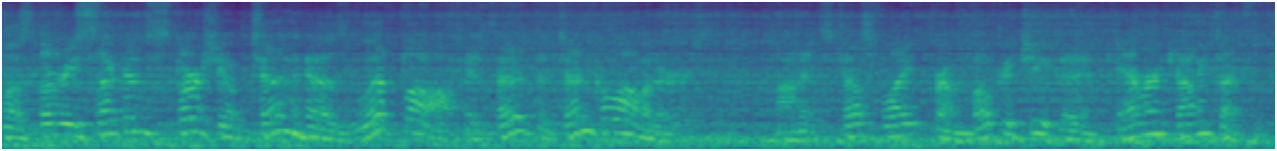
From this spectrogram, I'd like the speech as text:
Plus 30 seconds, Starship 10 has liftoff. It's headed to 10 kilometers on its test flight from Boca Chica in Cameron County, Texas.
